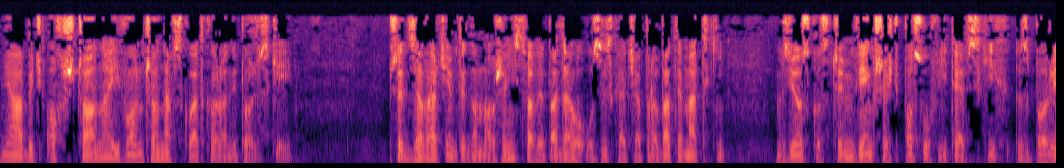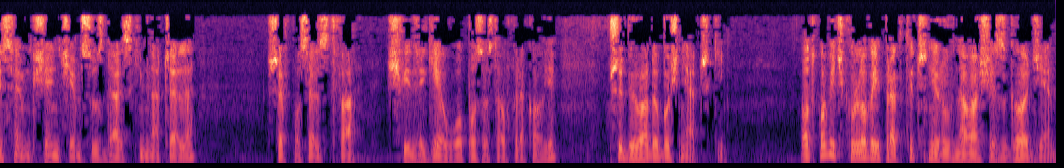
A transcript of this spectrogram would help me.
miała być ochrzczona i włączona w skład korony polskiej. Przed zawarciem tego małżeństwa wypadało uzyskać aprobatę matki, w związku z czym większość posłów litewskich z Borysem księciem Suzdalskim na czele, szef poselstwa Świdrygiełło pozostał w Krakowie, przybyła do Bośniaczki. Odpowiedź królowej praktycznie równała się zgodzie,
